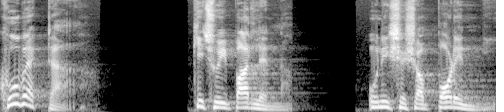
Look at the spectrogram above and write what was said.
খুব একটা কিছুই পারলেন না। উনি সেসব পড়েননি।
